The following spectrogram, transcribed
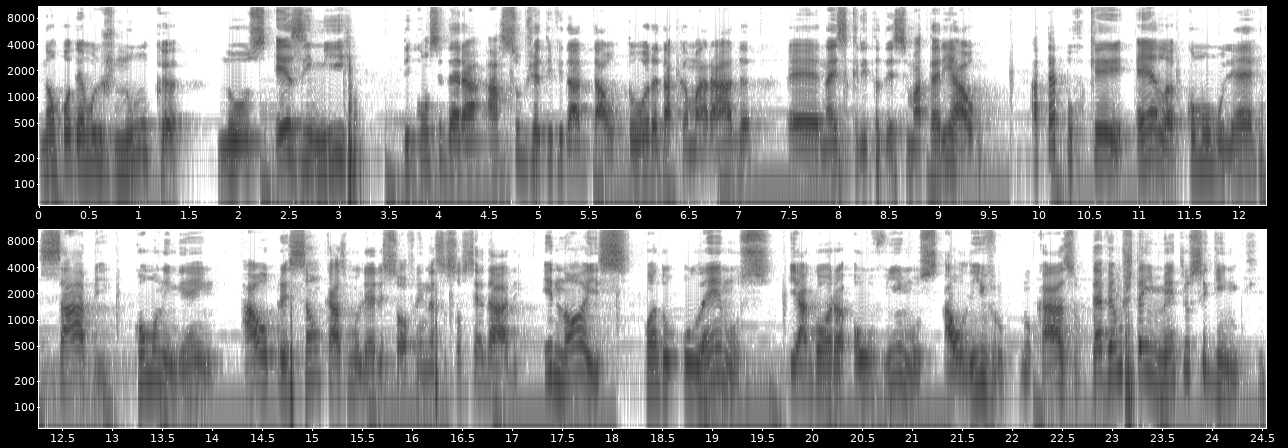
Não podemos nunca nos eximir de considerar a subjetividade da autora, da camarada, é, na escrita desse material. Até porque ela, como mulher, sabe, como ninguém, a opressão que as mulheres sofrem nessa sociedade. E nós, quando o lemos e agora ouvimos ao livro, no caso, devemos ter em mente o seguinte:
